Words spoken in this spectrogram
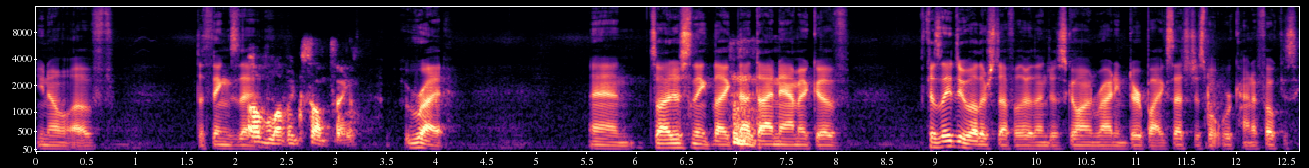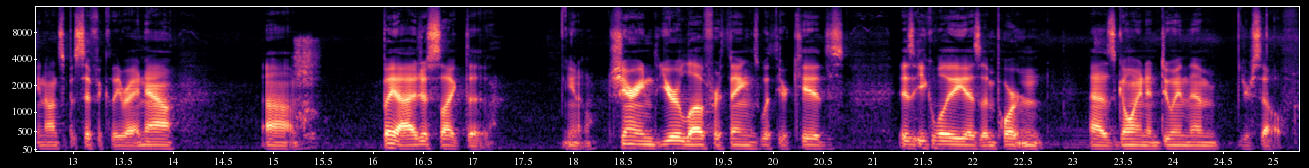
you know of the things that Of loving something. Right. And so I just think like that dynamic of because they do other stuff other than just going riding dirt bikes. That's just what we're kind of focusing on specifically right now. Um, but yeah, I just like the, you know, sharing your love for things with your kids is equally as important as going and doing them yourself.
